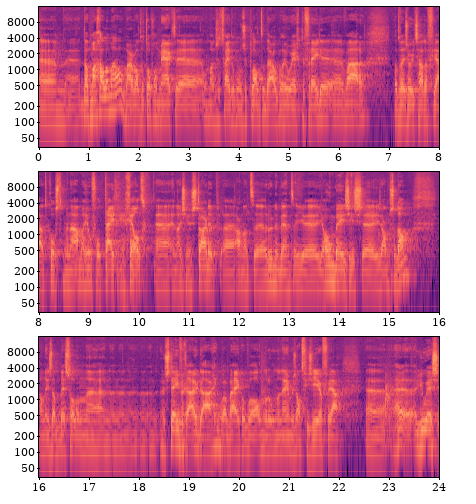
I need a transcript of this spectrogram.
Um, dat mag allemaal, maar wat we toch wel merkten, ondanks het feit dat onze klanten daar ook wel heel erg tevreden waren, dat wij zoiets hadden ja, het kost met name heel veel tijd en geld. En als je een start-up aan het runnen bent en je, je homebase is, is Amsterdam, dan is dat best wel een, een, een, een stevige uitdaging. Waarbij ik ook wel andere ondernemers adviseer van ja. US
